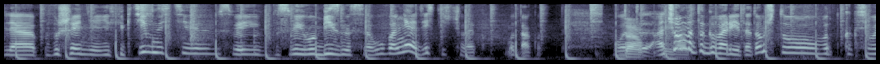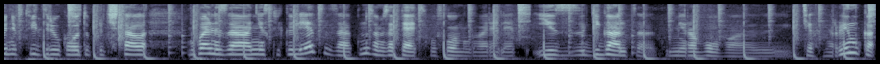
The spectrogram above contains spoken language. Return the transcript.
для повышения эффективности своей, своего бизнеса, увольняет 10 тысяч человек. Вот так вот. Вот. Да, О чем да. это говорит? О том, что, вот как сегодня в Твиттере у кого-то прочитала, буквально за несколько лет, за, ну там за пять, условно говоря, лет, из гиганта мирового э, технорынка,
